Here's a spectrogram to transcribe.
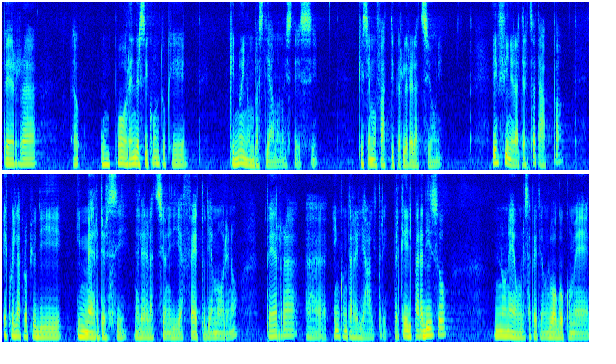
per eh, un po' rendersi conto che, che noi non bastiamo a noi stessi, che siamo fatti per le relazioni. E infine la terza tappa è quella proprio di immergersi nelle relazioni di affetto, di amore, no? per eh, incontrare gli altri, perché il paradiso non è un, sapete, un luogo come,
